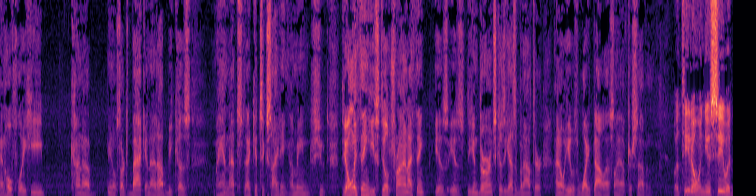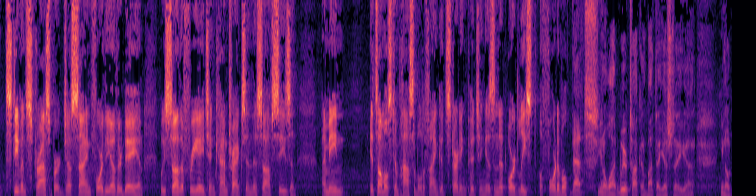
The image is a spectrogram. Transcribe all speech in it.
and hopefully he kind of you know starts backing that up because man, that's that gets exciting. I mean, shoot, the only thing he's still trying, I think, is is the endurance because he hasn't been out there. I know he was wiped out last night after seven. Well, Tito, when you see what Stephen Strasburg just signed for the other day, and we saw the free agent contracts in this off season, I mean, it's almost impossible to find good starting pitching, isn't it? Or at least affordable. That's you know what we were talking about that yesterday. Uh, you know,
